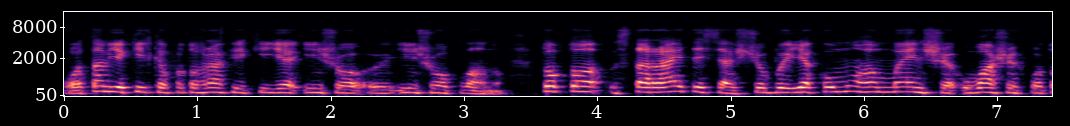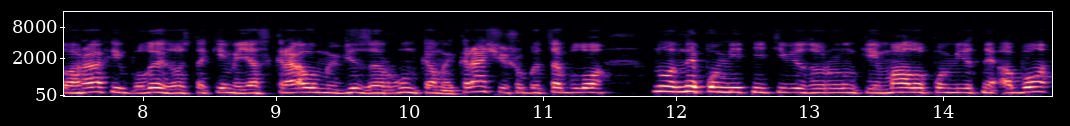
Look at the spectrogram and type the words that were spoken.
От там є кілька фотографій, які є іншого, іншого плану. Тобто старайтеся, щоб якомога менше у ваших фотографій були з ось такими яскравими візерунками. Краще, щоб це було ну, непомітні ті візерунки, малопомітні, або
